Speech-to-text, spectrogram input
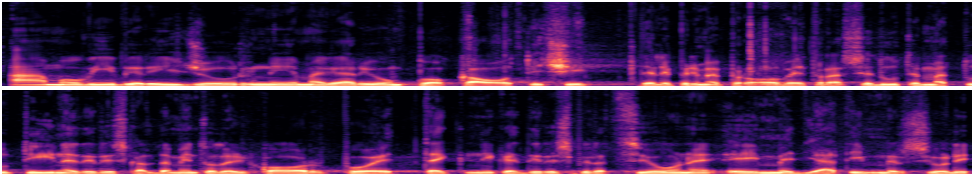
amo vivere i giorni magari un po' caotici delle prime prove, tra sedute mattutine di riscaldamento del corpo e tecniche di respirazione e immediate immersioni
